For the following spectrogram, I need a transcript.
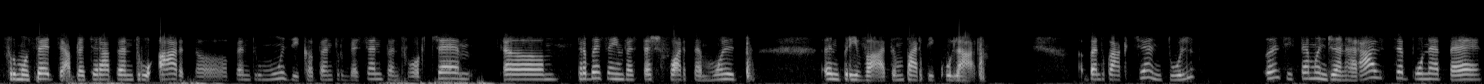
frumusețea, plăcerea pentru artă, pentru muzică, pentru desen, pentru orice, uh, trebuie să investești foarte mult în privat, în particular pentru că accentul în sistem în general se pune pe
